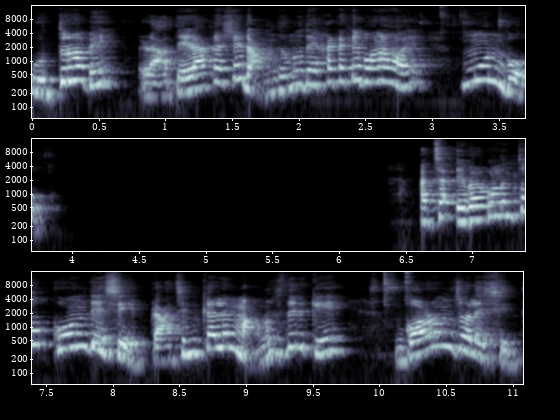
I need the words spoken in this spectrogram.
উত্তর হবে, রাতের আকাশে রামধনু দেখাটাকে বলা হয় মুনবো। আচ্ছা এবার বলুন তো, কোন দেশে প্রাচীনকালে মানুষদেরকে গরম জলে সিদ্ধ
